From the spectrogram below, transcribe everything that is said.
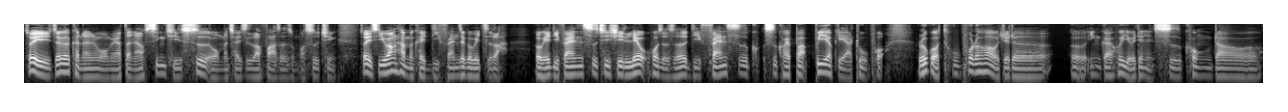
所以这个可能我们要等到星期四我们才知道发生什么事情。所以希望他们可以 defend 这个位置啦。OK，defend 四七七六或者是 defend 四四块八，不要给它突破。如果突破的话，我觉得呃应该会有一点点失控到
